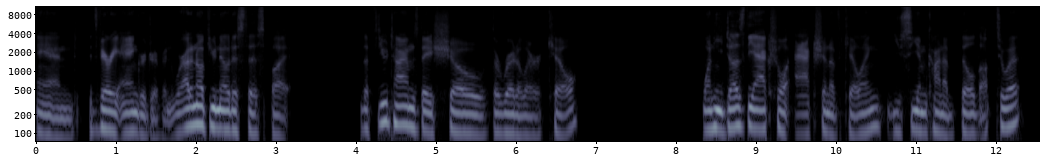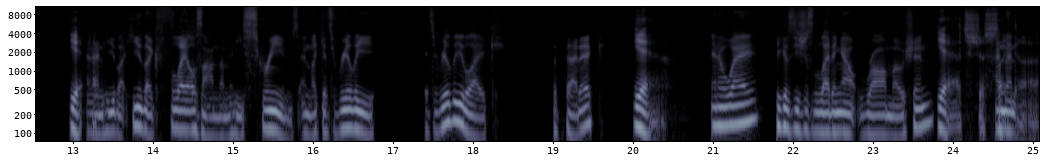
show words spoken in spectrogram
and it's very anger driven. Where I don't know if you noticed this, but the few times they show the Riddler kill, when he does the actual action of killing, you see him kind of build up to it, Yeah, and then he like he like flails on them and he screams, and like it's really, it's really like pathetic yeah, in a way because he's just letting out raw emotion. yeah. It's just And like then- uh,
